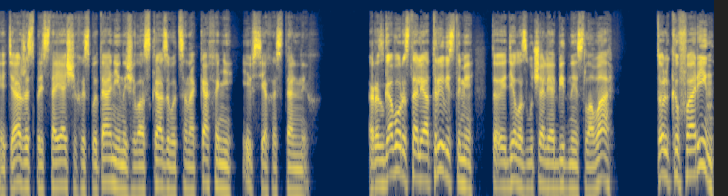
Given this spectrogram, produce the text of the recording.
и тяжесть предстоящих испытаний начала сказываться на Кахане и всех остальных. Разговоры стали отрывистыми, то и дело звучали обидные слова. Только Фарин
